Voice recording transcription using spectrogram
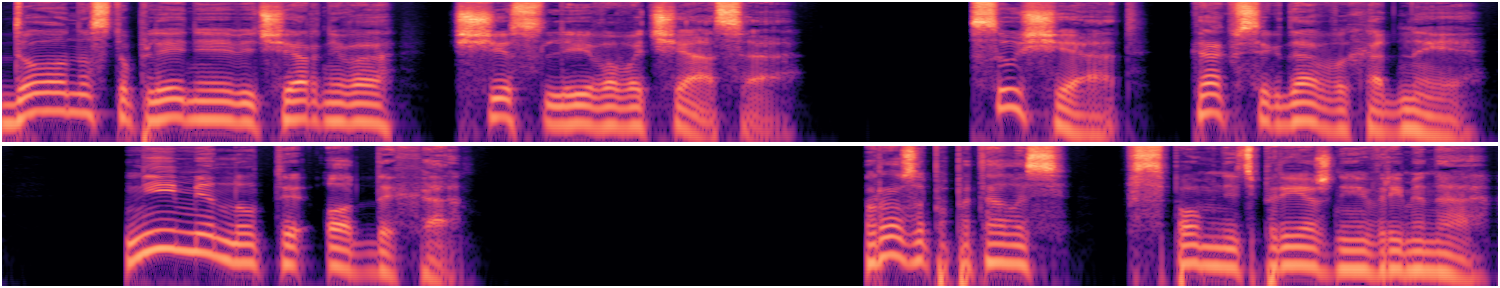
до наступления вечернего счастливого часа. Сущий ад, как всегда в выходные. Ни минуты отдыха. Роза попыталась вспомнить прежние времена.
